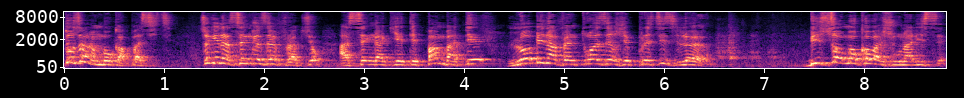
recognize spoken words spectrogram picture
Toza na mboka pasi te. Soki nasengi eza infraction asengaki ye te pamba te. Lobi na 23 heures je précise l'heure. Biso moko bajournaliste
